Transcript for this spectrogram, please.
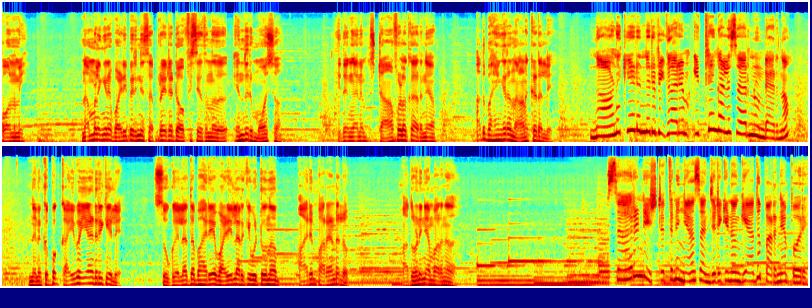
പൗർണമി നമ്മളിങ്ങനെ വഴി പിരിഞ്ഞ് സെപ്പറേറ്റ് ആയിട്ട് ഓഫീസിൽ എത്തുന്നത് എന്തൊരു മോശമാണ് ഇതെങ്ങാനും സ്റ്റാഫുകളൊക്കെ അറിഞ്ഞാൽ അത് ഭയങ്കര നാണക്കേടല്ലേ? നാണക്കേട് എന്നൊരു വികാരം ഇത്രയും കാലം സാറിനുണ്ടായിരുന്നോ? നിനക്കിപ്പോൾ കൈ വയ്യാണ്ടിരിക്കല്ലേ? സുഖമില്ലാത്ത ഭാര്യയെ വഴിയിലിറക്കി വിട്ടു എന്ന് ആരും പറയണ്ടല്ലോ? അതുകൊണ്ട് ഞാൻ പറഞ്ഞതാ. സാറിന്റെ ഇഷ്ടത്തിന് ഞാൻ സഞ്ചരിക്കണമെങ്കിൽ അത് പറഞ്ഞാ പോരെ.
